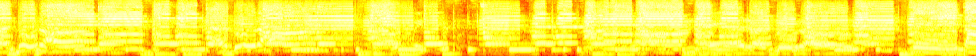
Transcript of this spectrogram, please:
రఘురాం రామ జయ రఘురాం సీతా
